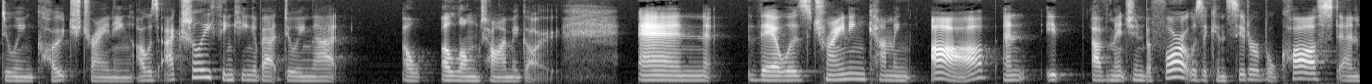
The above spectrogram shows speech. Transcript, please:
doing coach training, I was actually thinking about doing that a, a long time ago, and there was training coming up, and it I've mentioned before it was a considerable cost, and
